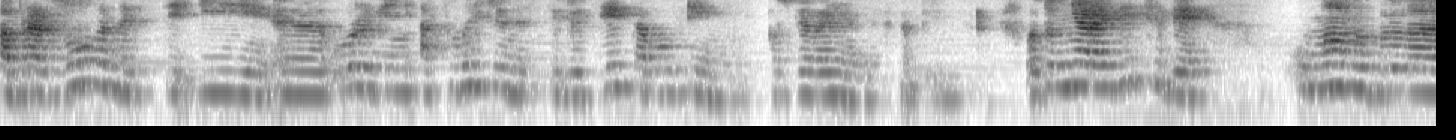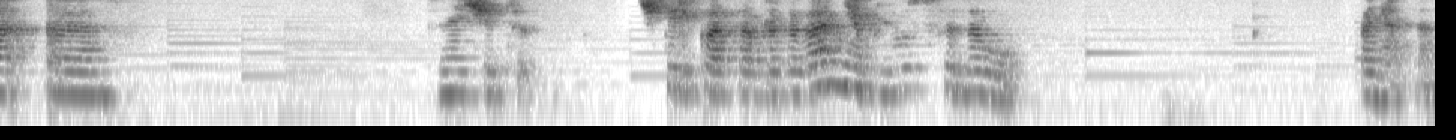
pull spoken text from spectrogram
образованности и э, уровень осмысленности людей того времени, послевоенных, например. Вот у меня родители, у мамы было, э, значит, 4 класса образования плюс ФЗУ. Понятно,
